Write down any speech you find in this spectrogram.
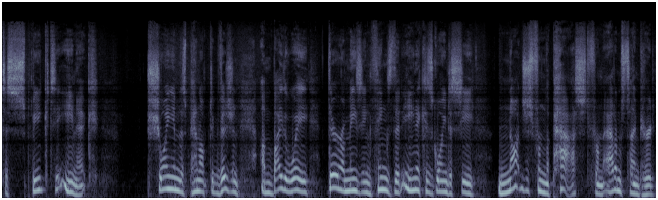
to speak to Enoch, showing him this panoptic vision. And um, by the way, there are amazing things that Enoch is going to see, not just from the past, from Adam's time period,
